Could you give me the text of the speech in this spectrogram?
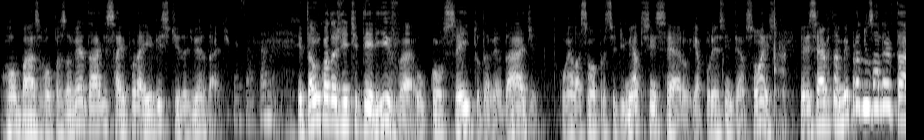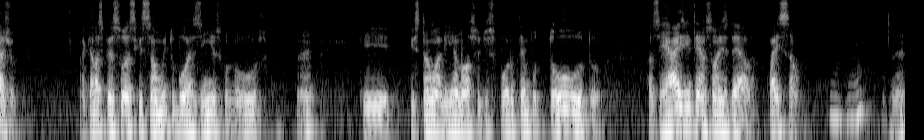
roubar as roupas da verdade e sair por aí vestida de verdade. Exatamente. Então, quando a gente deriva o conceito da verdade com relação ao procedimento sincero e a pureza de intenções, ele serve também para nos alertar, Ju. Aquelas pessoas que são muito boazinhas conosco, né? que estão ali a nosso dispor o tempo todo, as reais intenções dela, quais são? Uhum. né?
